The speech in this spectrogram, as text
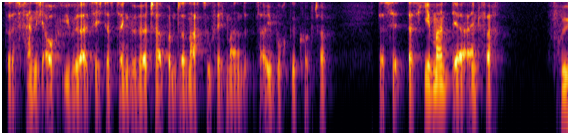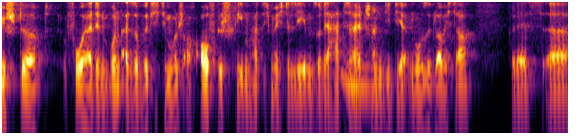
So, das fand ich auch übel, als ich das dann gehört habe und danach zufällig mal ins Abi-Buch geguckt habe. Dass, dass jemand, der einfach früh stirbt, vorher den Wunsch, also wirklich den Wunsch auch aufgeschrieben hat, ich möchte leben. So, der hatte halt schon die Diagnose, glaube ich, da. Weil der ist äh,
